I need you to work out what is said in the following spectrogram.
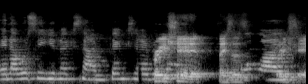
And I will see you next time. Thanks, everyone. Appreciate it. Thanks. Appreciate it.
